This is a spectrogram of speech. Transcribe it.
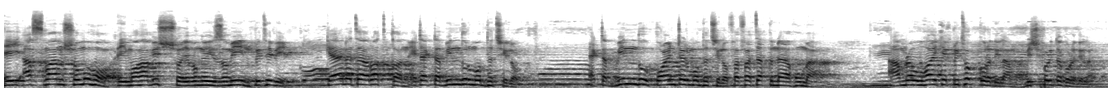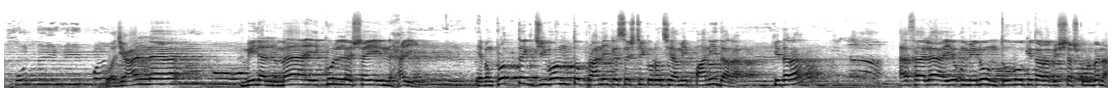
এই আসমান সমূহ এই মহাবিশ্ব এবং এই জমিন, পৃথিবী, কানাতা রাতকান, এটা একটা বিন্দুর মধ্যে ছিল। একটা বিন্দু পয়েন্টের মধ্যে ছিল। ফাফাতাকনাহুমা। আমরা উভয়কে পৃথক করে দিলাম, বিস্ফোরিত করে দিলাম। মিনাল হাই। এবং প্রত্যেক জীবন্ত প্রাণীকে সৃষ্টি করেছি আমি পানি দ্বারা। কি দ্বারা? তবুও কি তারা বিশ্বাস করবে না?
